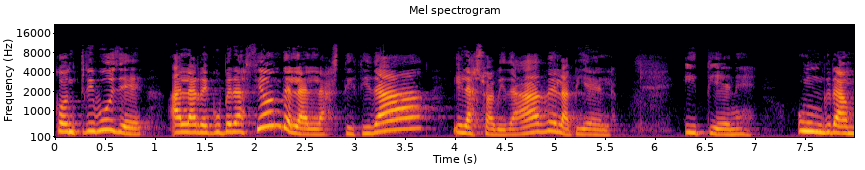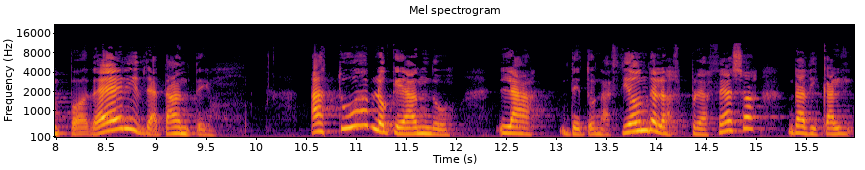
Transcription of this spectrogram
contribuye a la recuperación de la elasticidad y la suavidad de la piel y tiene un gran poder hidratante. Actúa bloqueando la detonación de los procesos radical,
